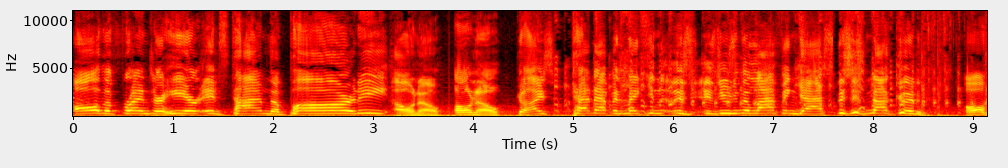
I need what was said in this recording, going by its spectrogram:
all the friends are here. It's time to party. Oh no. Oh no, guys, catnap is making is, is using the laughing gas. This is not good. Oh,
